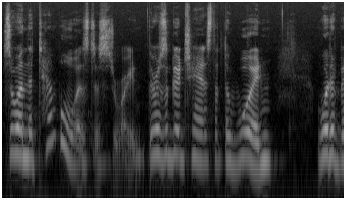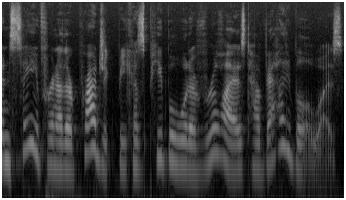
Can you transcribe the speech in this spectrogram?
So when the temple was destroyed, there was a good chance that the wood would have been saved for another project because people would have realized how valuable it was.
